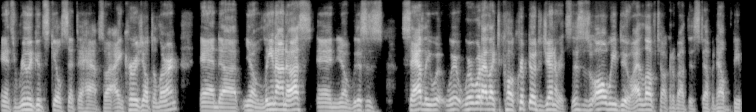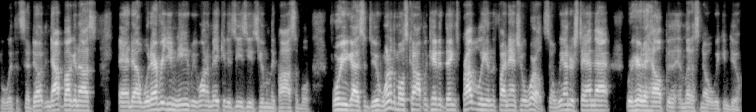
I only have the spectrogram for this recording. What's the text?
And it's a really good skill set to have. So I encourage y'all to learn and, uh, you know, lean on us. And, you know, this is sadly, we're, we're what I like to call crypto degenerates. This is all we do. I love talking about this stuff and helping people with it. So don't not bugging us. And uh, whatever you need, we want to make it as easy as humanly possible for you guys to do. One of the most complicated things probably in the financial world. So we understand that. We're here to help and, and let us know what we can do.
